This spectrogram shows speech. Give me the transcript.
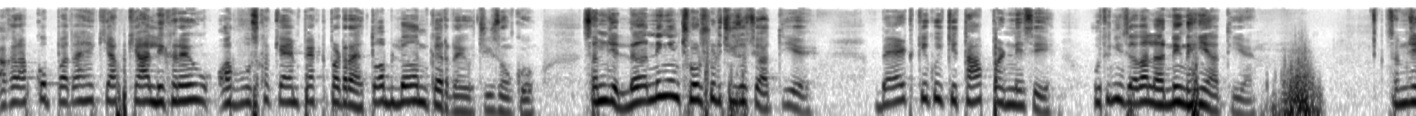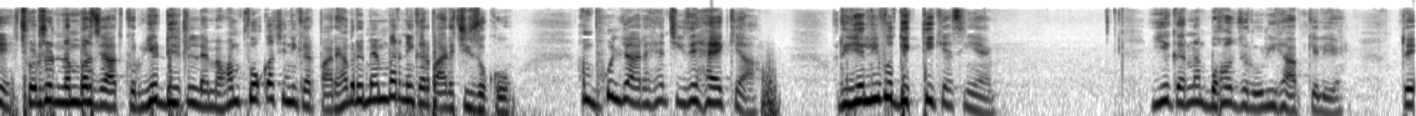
अगर आपको पता है कि आप क्या लिख रहे हो और वो उसका क्या इम्पैक्ट पड़ रहा है तो आप लर्न कर रहे हो चीज़ों को। समझे लर्निंग इन छोटी छोटी चीज़ों से आती है। बैठ के कोई किताब पढ़ने से उतनी ज़्यादा लर्निंग नहीं आती है। समझे? छोटे छोटे नंबर याद करो, ये डिजिटल लेम हम फोकस ही नहीं कर पा रहे, हम रिमेंबर नहीं कर पा रहे चीज़ों को। हम भूल जा रहे हैं, चीज़ें हैं क्या? रियली वो दिखती कैसी हैं? ये करना बहुत ज़रूरी है आपके लिए। तो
